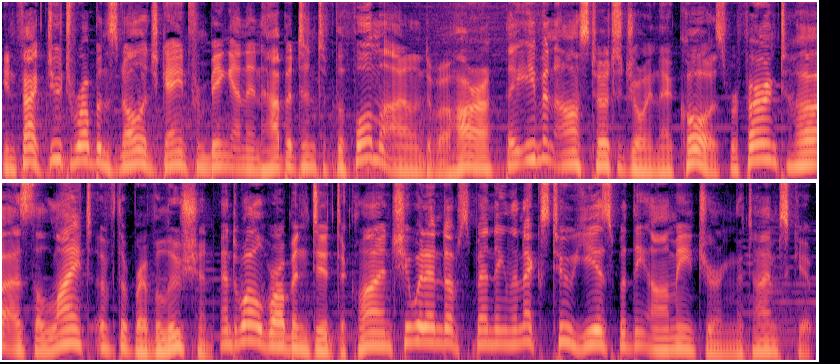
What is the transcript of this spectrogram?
In fact, due to Robin's knowledge gained from being an inhabitant of the former island of Ohara, they even asked her to join their cause, referring to her as the light of the revolution. And while Robin did decline, she would end up spending the next two years with the army during the time skip.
